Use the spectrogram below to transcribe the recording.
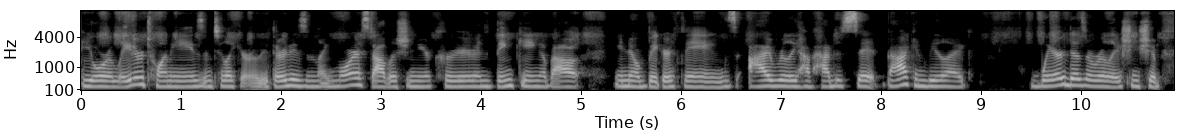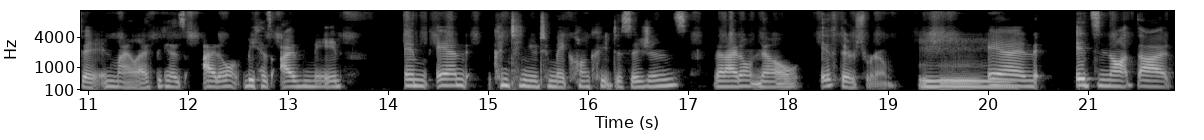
your later 20s into like your early 30s and like more established in your career and thinking about you know bigger things i really have had to sit back and be like where does a relationship fit in my life because i don't because i've made and and continue to make concrete decisions that i don't know if there's room Mm. and it's not that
